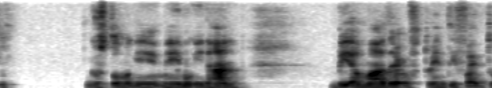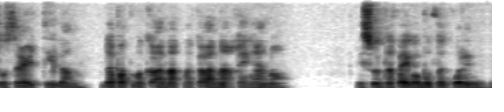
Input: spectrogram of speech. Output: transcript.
gusto magi mahimong inahan. Be a mother of 25 to 30 lang. Dapat magkaanak na kaanak kay ngano lisod na kayo abot nag 40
